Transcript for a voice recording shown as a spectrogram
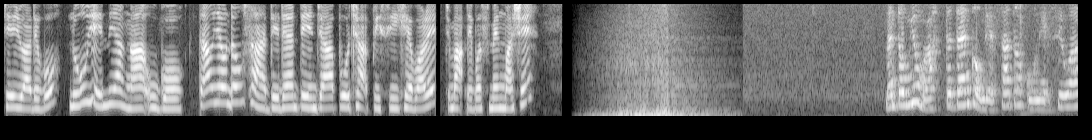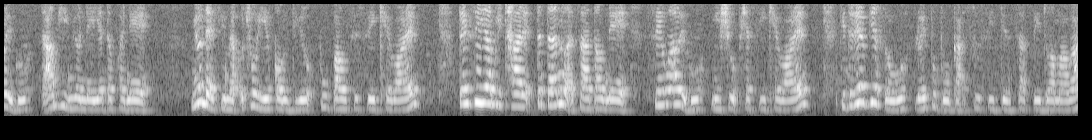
ကျေးရွာတွေကိုလူဦးရေ205ဦးကိုတောင်ယုံတုံးစာဒေတန်းတင် जा ပို့ချပစ္စည်းခဲ့ပါတယ်။ကျွန်မလေးဘတ်စမင်းပါရှင်။ မန်တုံမြို့မှာတတန်းကုံတဲ့စားတော့ကုံတဲ့စေဝါတွေကိုတအောက်ပြည်မြို့နယ်ရဲတပ်ဖွဲ့နဲ့မြို့နယ်စီမံအုပ်ချုပ်ရေးကော်မတီတို့ပူးပေါင်းစစ်ဆေးခဲ့ပါတယ်တင်စီရမိထားတဲ့တတန်းတို့အစားတော့နဲ့စေဝါတွေကိုမိရှုဖျက်ဆီးခဲ့ပါတယ်ဒီတဲ့ရဲ့အပြည့်စုံကိုလွေးပူပူကစူစီတင်ဆက်ပေးသွားမှာပါ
